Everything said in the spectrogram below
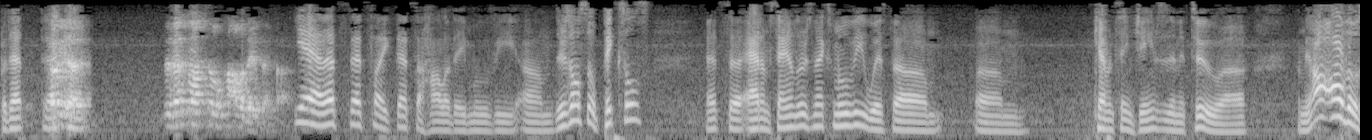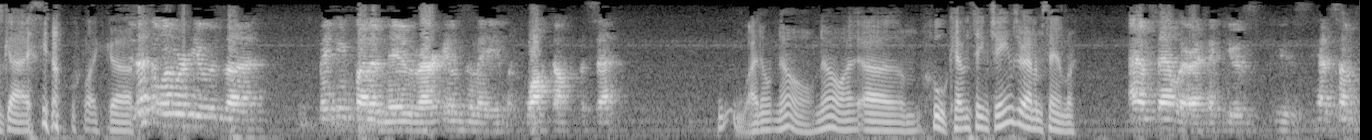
But that. that Oh yeah. That's not till holidays, I thought. yeah, that's that's like that's a holiday movie. Um, there's also Pixels. That's uh, Adam Sandler's next movie with um, um, Kevin St. James is in it too. Uh, I mean, all, all those guys, you know, like uh, Is that the one where he was uh, making fun of Native Americans and they like walked off the set? ooh, I don't know. No, I um, who? Kevin St. James or Adam Sandler? Adam Sandler, I think he was he was had some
